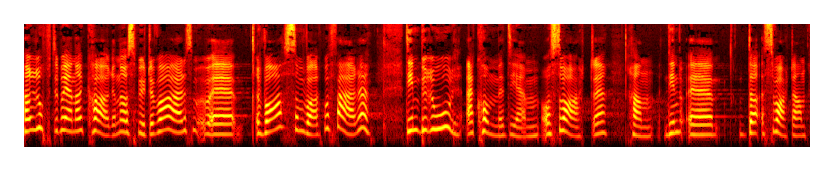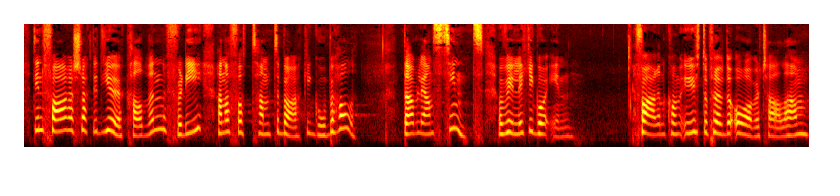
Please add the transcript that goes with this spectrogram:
Han ropte på en av karene og spurte hva, som, eh, hva som var på ferde. 'Din bror er kommet hjem', og svarte han, din, eh, da svarte han, 'Din far har slaktet gjøkalven fordi han har fått ham tilbake i god behold.' Da ble han sint og ville ikke gå inn. Faren kom ut og prøvde å overtale ham.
